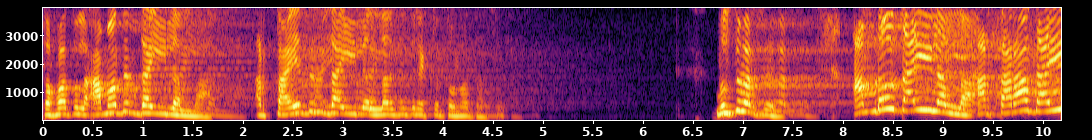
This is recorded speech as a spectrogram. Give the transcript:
তফাত আমাদের দায়ী আল্লাহ আর তাইদের দায়ী আল্লাহর ভিতরে একটা তফাত আছে। বুঝতে পারছেন? আমরাও দায়ী আল্লাহ, আর তারাও দায়ী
